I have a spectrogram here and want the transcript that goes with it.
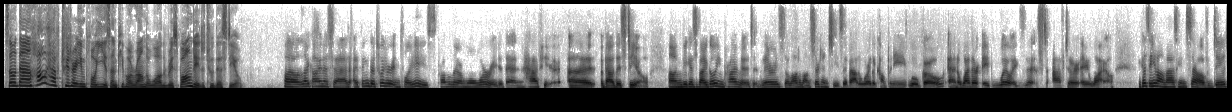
so then, how have Twitter employees and people around the world responded to this deal? Well, like Einar said, I think the Twitter employees probably are more worried than happy uh, about this deal. Um, because by going private, there is a lot of uncertainties about where the company will go and whether it will exist after a while because Elon Musk himself did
